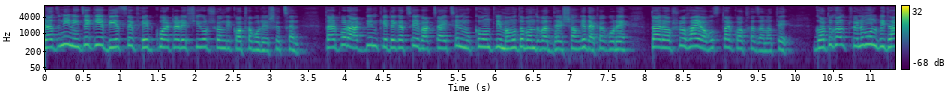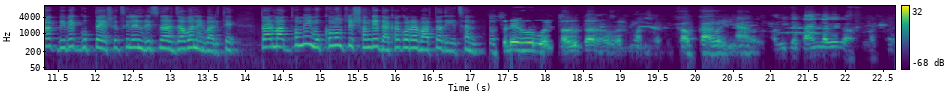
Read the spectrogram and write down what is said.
রজনী নিজে গিয়ে বিএসএফ হেডকোয়ার্টারে শিওর সঙ্গে কথা বলে এসেছেন। তারপর আট দিন কেটে গেছে, এবার চাইছেন মুখ্যমন্ত্রী মমতা বন্দ্যোপাধ্যায়ের সঙ্গে দেখা করে তার অসহায় অবস্থার কথা জানাতে। গতকাল তৃণমূল বিধায়ক বিবেক গুপ্তা এসেছিলেন রিসনার জওয়ানের বাড়িতে। তার মাধ্যমেই মুখ্যমন্ত্রীর সঙ্গে দেখা করার বার্তা দিয়েছেন। दूसरे हो गल तर उधर हो गल मन कब का होई ना होई अभी क्या टाइम लगेगा आपको लगता है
